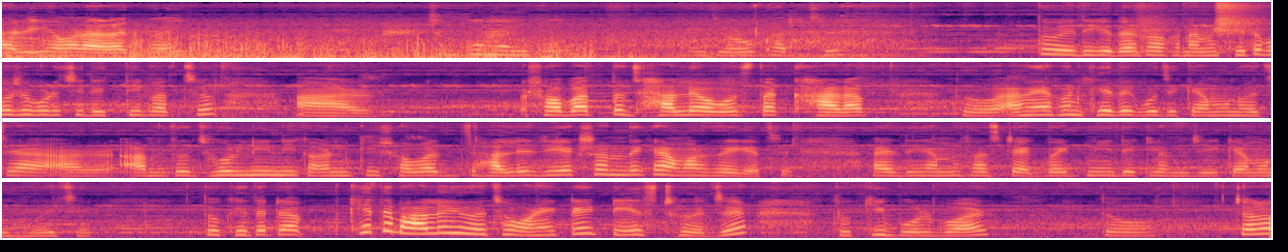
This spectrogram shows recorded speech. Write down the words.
আর এই আমার আর এক ভাই। চুঙ্কু মুঙ্কু এই যে ও খাচ্ছে। তো এদিকে দেখো এখন আমি খেতে বসে পড়েছি দেখতেই পাচ্ছ। আর সবার তো ঝালে অবস্থা খারাপ। তো আমি এখন খেয়ে দেখব যে কেমন হয়েছে, আর আমি তো ঝোল নিইনি, কারণ কি সবার ঝালের রিয়াকশান দেখে আমার হয়ে গেছে। আর এদিকে আমি ফার্স্টে এক বাইট নিয়ে দেখলাম যে কেমন হয়েছে। তো খেতেটা, খেতে ভালোই হয়েছে, অনেকটাই টেস্ট হয়েছে, তো কি বলব আর। তো চলো,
